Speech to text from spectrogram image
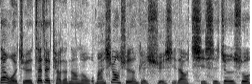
但我觉得在这个挑战当中，我蛮希望学生可以学习到，其实就是说，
